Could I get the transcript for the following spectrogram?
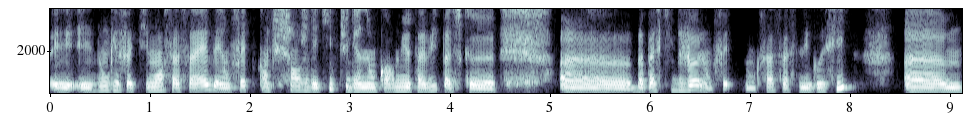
et, donc effectivement ça ça aide et en fait quand tu changes d'équipe tu gagnes encore mieux ta vie parce que euh, bah qu'ils te veulent en fait donc ça ça se négocie euh,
